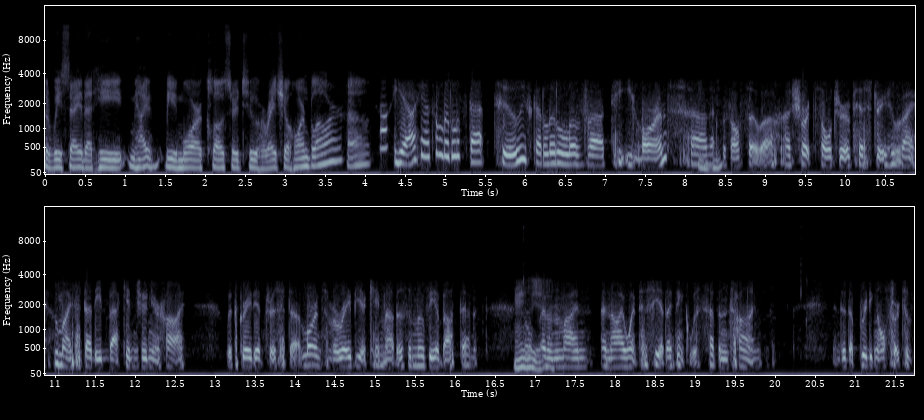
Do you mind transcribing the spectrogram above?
could we say that he might be more closer to Horatio Hornblower? Uh, uh, yeah, he has a little of that too. He's got a little of uh, T.E. Lawrence. Uh, mm-hmm. That was also a, a, short soldier of history whom I whom I studied back in junior high with great interest. Uh, Lawrence of Arabia came out as a movie about that. Oh, yeah. and mine and I went to see it. I think it was seven times. Ended up reading all sorts of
